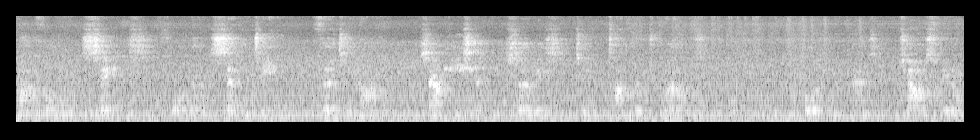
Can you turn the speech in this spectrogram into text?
Platform 6 for the 1739 Southeastern service to Tunbridge Wells. Calling at Chelsfield,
